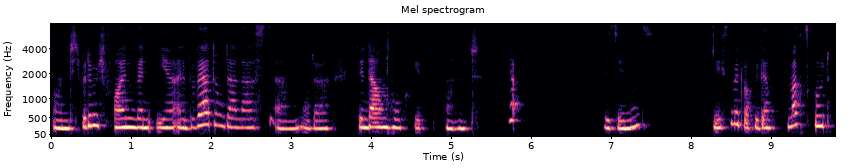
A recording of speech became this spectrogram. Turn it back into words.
Und ich würde mich freuen, wenn ihr eine Bewertung da lasst ähm, oder den Daumen hoch gebt. Und ja, wir sehen uns nächsten Mittwoch wieder. Macht's gut.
